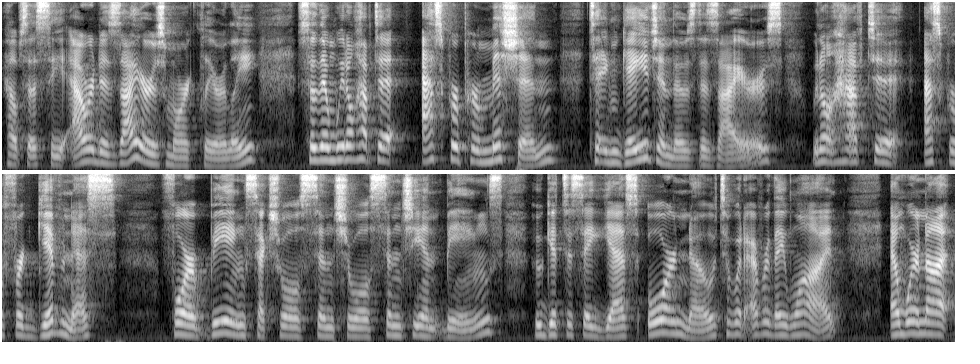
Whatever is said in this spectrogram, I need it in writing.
helps us see our desires more clearly. So then we don't have to ask for permission to engage in those desires. We don't have to ask for forgiveness for being sexual, sensual, sentient beings who get to say yes or no to whatever they want. And we're not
